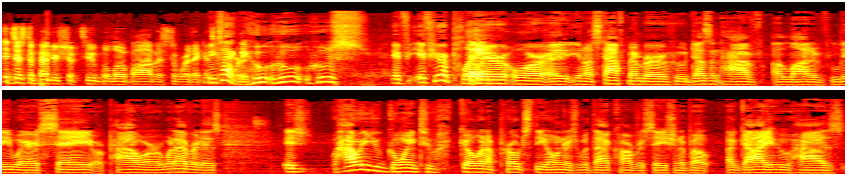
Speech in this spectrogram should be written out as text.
It just depends leadership too below Bob as to where they get exactly supported. who who who's if if you're a player or a you know a staff member who doesn't have a lot of leeway or say or power or whatever it is, is how are you going to go and approach the owners with that conversation about a guy who has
